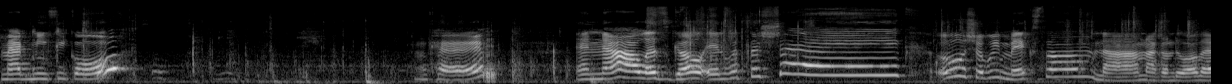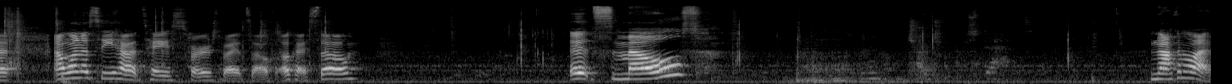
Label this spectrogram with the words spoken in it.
Magnifico. Okay. And now let's go in with the shake. Oh, should we mix them? Nah, I'm not gonna do all that. I wanna see how it tastes first by itself. Okay, so it smells not gonna lie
